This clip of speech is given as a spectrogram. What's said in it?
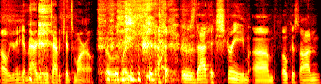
Oh, you're gonna get married. You need to have a kid tomorrow." So it was like it was that extreme. Um, focus on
